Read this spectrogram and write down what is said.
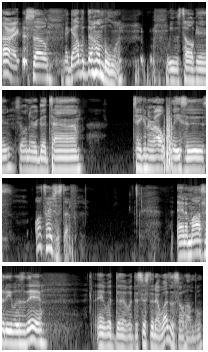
All right, so I got with the humble one. We was talking, showing her a good time, taking her out places, all types of stuff. Animosity was there, and with the with the sister that wasn't so humble.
